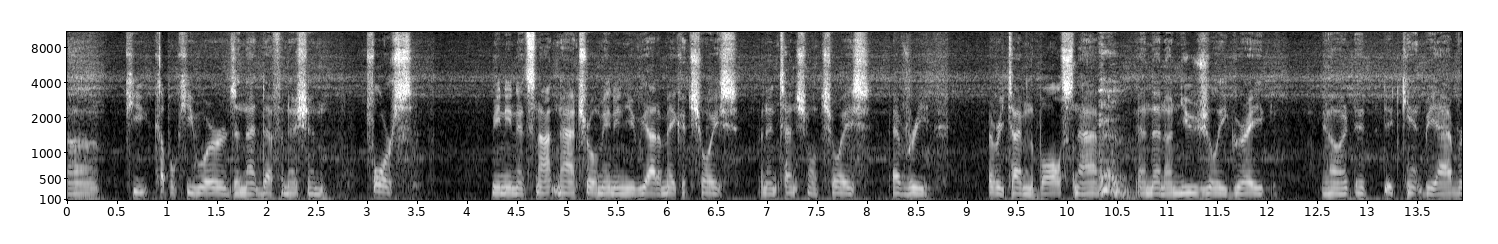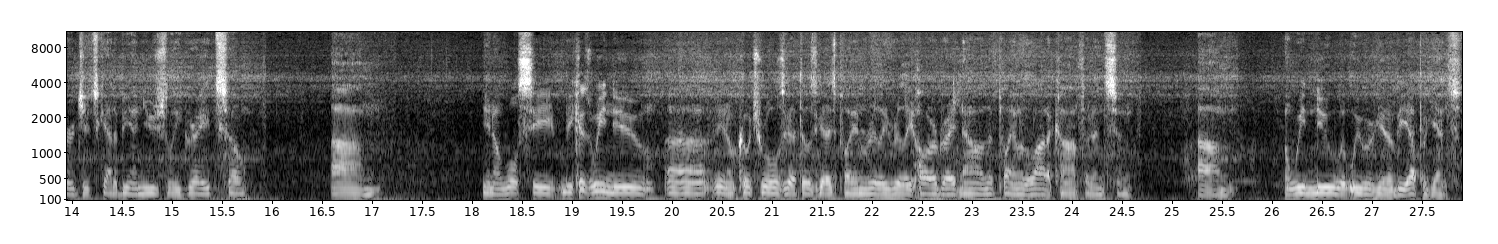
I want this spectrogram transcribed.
Uh, key couple key words in that definition: force meaning it's not natural, meaning you've got to make a choice, an intentional choice every every time the ball snapped, and then unusually great. You know, it, it, it can't be average. It's got to be unusually great. So, um, you know, we'll see because we knew, uh, you know, Coach Rhule's got those guys playing really, really hard right now. And they're playing with a lot of confidence, and um, we knew what we were going to be up against.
